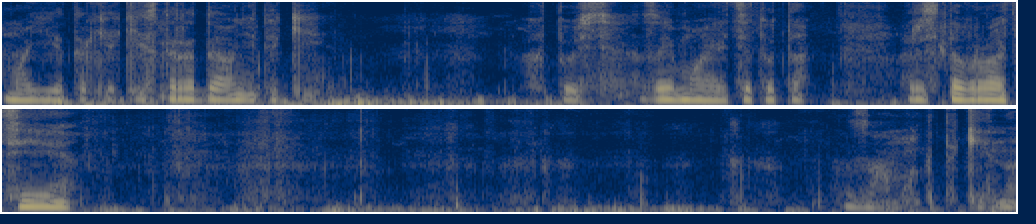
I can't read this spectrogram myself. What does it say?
Маєток який стародавній такий. Хтось займається тут реставрацією. Замок такий, ну,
